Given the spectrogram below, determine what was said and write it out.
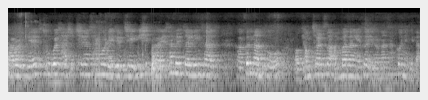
바로 이제 1947년 3월 4일 제28회 3.1절 행사가 끝난 후 어, 경찰서 앞마당에서 일어난 사건입니다.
